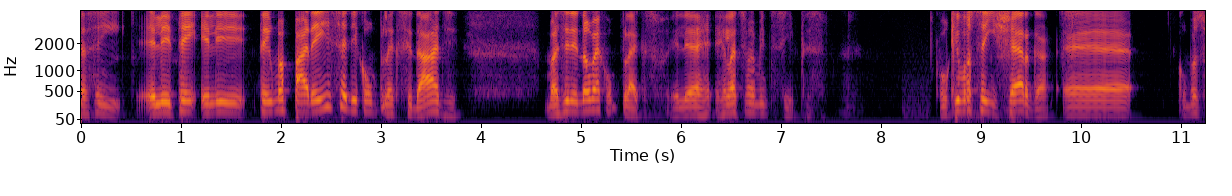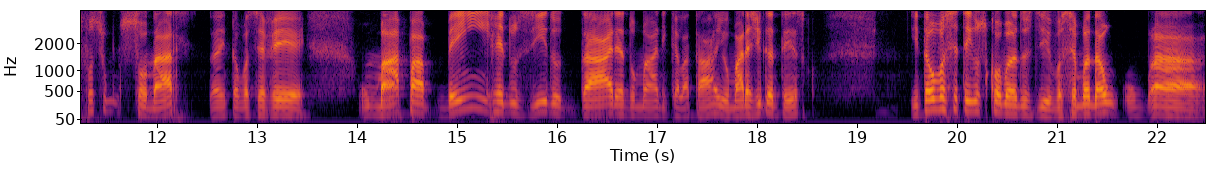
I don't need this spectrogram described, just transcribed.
assim, ele tem, ele tem uma aparência de complexidade, mas ele não é complexo. Ele é relativamente simples o que você enxerga é como se fosse um sonar, né? Então você vê um mapa bem reduzido da área do mar em que ela está, e o mar é gigantesco. Então você tem os comandos de você mandar um, uma.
